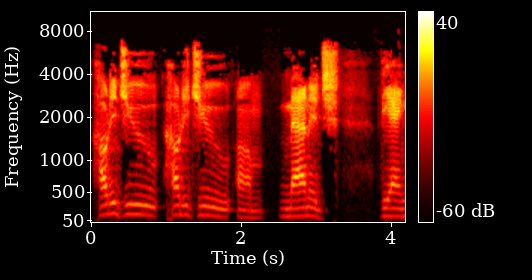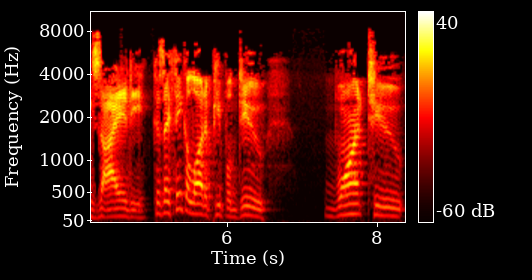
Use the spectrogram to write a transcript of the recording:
How did you how did you um, manage the anxiety? Because I think a lot of people do want to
